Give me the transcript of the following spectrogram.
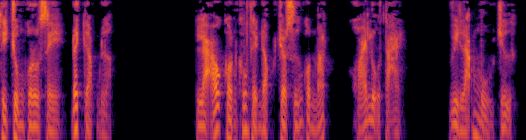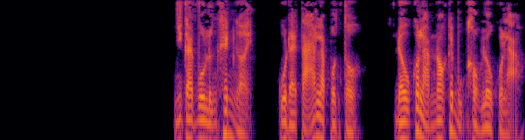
thì Trung Rose đếch gặp được. Lão còn không thể đọc cho sướng con mắt, khoái lỗ tai, vì lão mù chữ. những cái vô lưng khen ngợi của đại tá Laponto đâu có làm no cái bụng khổng lồ của lão.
